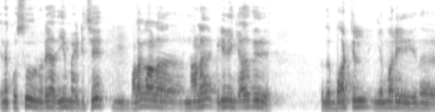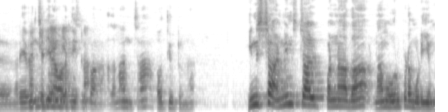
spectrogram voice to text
ஏன்னா கொசு நிறைய அதிகமாயிடுச்சு. மழை காலனால வெளியில எங்கேயாவது இந்த பாட்டில் இங்க மாதிரி இந்த நிறைய பேர் செடியெல்லாம் வளர்த்திட்டு? இருப்பாங்க. அதெல்லாம் இருந்துச்சுன்னா கவுத்தி விட்டுருங்க. இன்ஸ்டா அன்இன்ஸ்டால் பண்ணாதான் நாம உருப்பட முடியும்.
